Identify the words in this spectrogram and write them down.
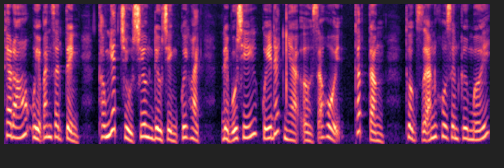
Theo đó, Ủy ban dân tỉnh thống nhất chủ trương điều chỉnh quy hoạch để bố trí quỹ đất nhà ở xã hội thấp tầng thuộc dự án khu dân cư mới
